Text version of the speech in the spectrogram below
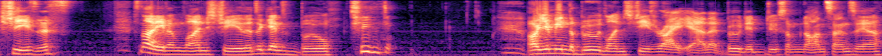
Jesus. It's not even lunge cheese. It's against Boo. oh, you mean the Boo lunge cheese, right. Yeah, that Boo did do some nonsense, yeah.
